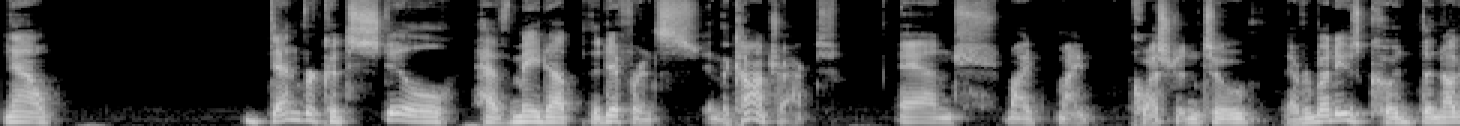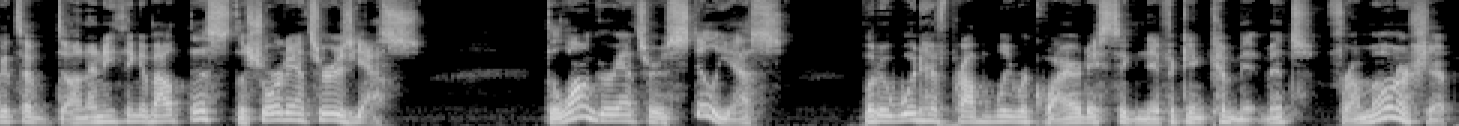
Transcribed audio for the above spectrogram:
Now, Denver could still have made up the difference in the contract. And my my question to everybody is could the Nuggets have done anything about this? The short answer is yes. The longer answer is still yes, but it would have probably required a significant commitment from ownership.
